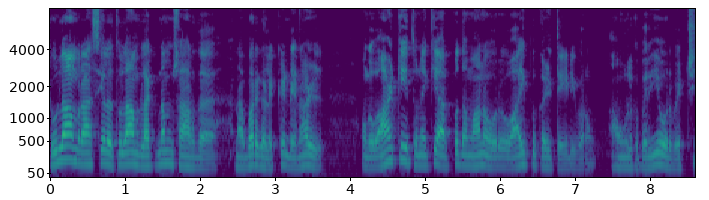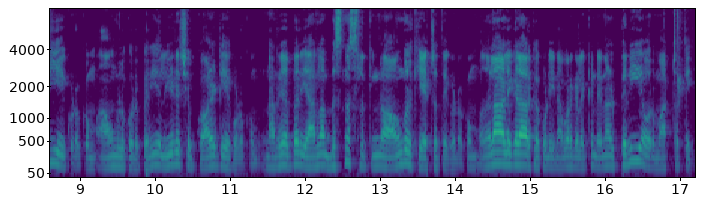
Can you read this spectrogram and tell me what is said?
துலாம் ராசி அல்லது துலாம் லக்னம் சார்ந்த நபர்களுக்கு இன்றைய நாள் உங்கள் வாழ்க்கை துணைக்கு அற்புதமான ஒரு வாய்ப்புகள் தேடி வரும். அவங்களுக்கு பெரிய ஒரு வெற்றியை கொடுக்கும். அவங்களுக்கு ஒரு பெரிய லீடர்ஷிப் குவாலிட்டியை கொடுக்கும். நிறைய பேர் யாரெல்லாம் பிஸ்னஸ் இருக்கீங்களோ அவங்களுக்கு ஏற்றத்தை கொடுக்கும். முதலாளிகளாக இருக்கக்கூடிய நபர்களுக்கு இன்றைய நாள் பெரிய ஒரு மாற்றத்தை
